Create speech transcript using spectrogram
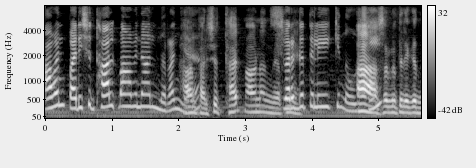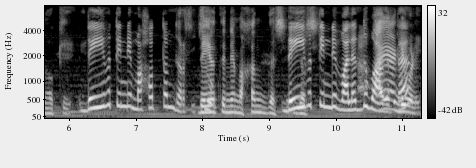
അവൻ പരിശുദ്ധാത്മാവിനാൽ നിറഞ്ഞ് സ്വർഗത്തിലേക്ക് നോക്കി. സ്വർഗത്തിലേക്ക് നോക്കി. ദൈവത്തിന്റെ മഹത്വം ദർശിച്ചു. ദൈവത്തിന്റെ മഹം ദൈവത്തിന്റെ വലതുഭാഗത്ത്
